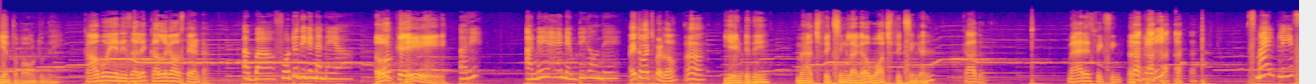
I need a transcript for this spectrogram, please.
ఎంత బాగుంటుంది? కాబోయే నిజాలే కళ్ళగా వస్తాయంట. అబ్బా ఫోటో దిగండి అన్నయ్య. ఓకే. అరే అన్నయ్య హ్యాండ్ ఎంటీగా ఉందే. అయితే వచ్చి పెడదాం. ఆ, ఏంటిది? మ్యాచ్ ఫిక్సింగ్ లాగా వాచ్ ఫిక్సింగ్ కాదు. Marriage fixing ready smile please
